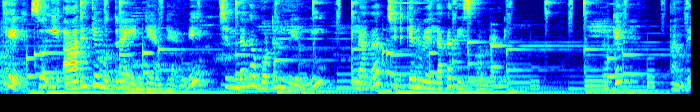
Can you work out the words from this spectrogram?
ఓకే సో ఈ ఆదిత్య ముద్ర ఏంటి అంటే అండి చిన్నగా బొటన్ వేల్ని ఇలాగా చిటికెన్ వేళ్ళాక తీసుకొని రండి ఓకే అంతే.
